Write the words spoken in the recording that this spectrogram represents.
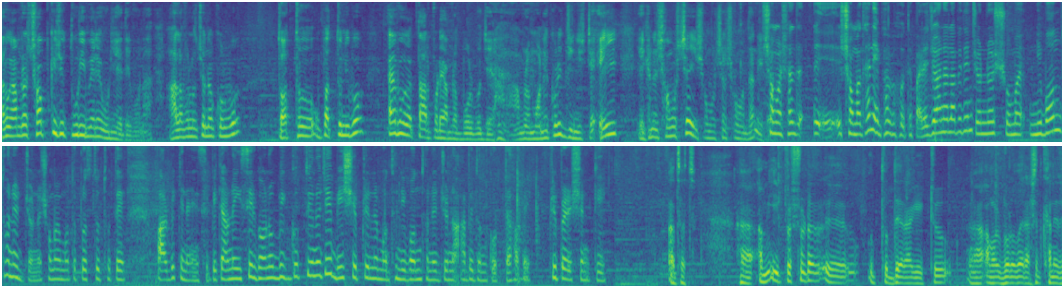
এবং আমরা সব কিছু তুড়ি মেরে উড়িয়ে দেব না। আলাপ আলোচনা করব তথ্য উপাত্ত নিব এবং তারপরে আমরা বলব যে হ্যাঁ আমরা মনে করি জিনিসটা এই এখানে সমস্যা এই সমস্যার সমাধান। সমস্যা সমাধান এভাবে হতে পারে। জয়নাল আবেদিন জন্য সময় নিবন্ধনের জন্য সময় মতো প্রস্তুত হতে পারবে কিনা এনসিপি? কারণ ইসির গণবিজ্ঞপ্তি অনুযায়ী বিশ এপ্রিলের মধ্যে নিবন্ধনের জন্য আবেদন করতে হবে। প্রিপারেশন কি? আচ্ছা আচ্ছা। হ্যাঁ আমি এই প্রশ্নটার উত্তর দেওয়ার আগে একটু আমার বড় ভাই রাশেদ খানের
